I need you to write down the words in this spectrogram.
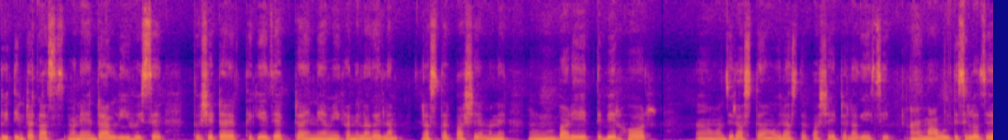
দুই তিনটা গাছ মানে ডাল ই হয়েছে তো সেটার থেকে যে একটা এনে আমি এখানে লাগাইলাম রাস্তার পাশে। মানে বাড়িতে বের হওয়ার যে রাস্তা, ওই রাস্তার পাশে এটা লাগিয়েছি। আর মা বলতেছিল যে,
